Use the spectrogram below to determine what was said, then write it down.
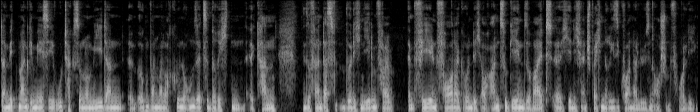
damit man gemäß EU-Taxonomie dann äh, irgendwann mal auch grüne Umsätze berichten äh, kann. Insofern, das würde ich in jedem Fall empfehlen, vordergründig auch anzugehen, soweit äh, hier nicht entsprechende Risikoanalysen auch schon vorliegen.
